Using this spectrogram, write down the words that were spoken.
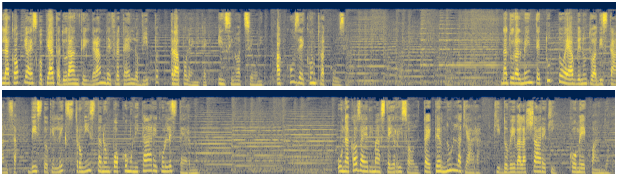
La coppia è scoppiata durante il Grande Fratello Vip, tra polemiche, insinuazioni, accuse e contraccuse. Naturalmente tutto è avvenuto a distanza, visto che l'ex tronista non può comunicare con l'esterno. Una cosa è rimasta irrisolta e per nulla chiara, chi doveva lasciare chi, come e quando.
